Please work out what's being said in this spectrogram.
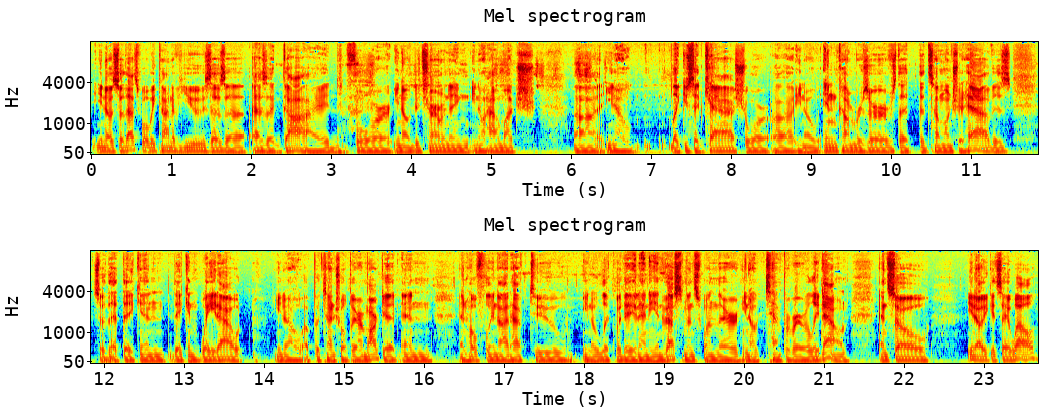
you know, so that's what we kind of use as a as a guide for you know determining you know how much uh, you know, like you said, cash or uh, you know income reserves that, that someone should have is so that they can they can wait out you know a potential bear market and and hopefully not have to you know liquidate any investments when they're you know temporarily down. And so, you know, you could say, well,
